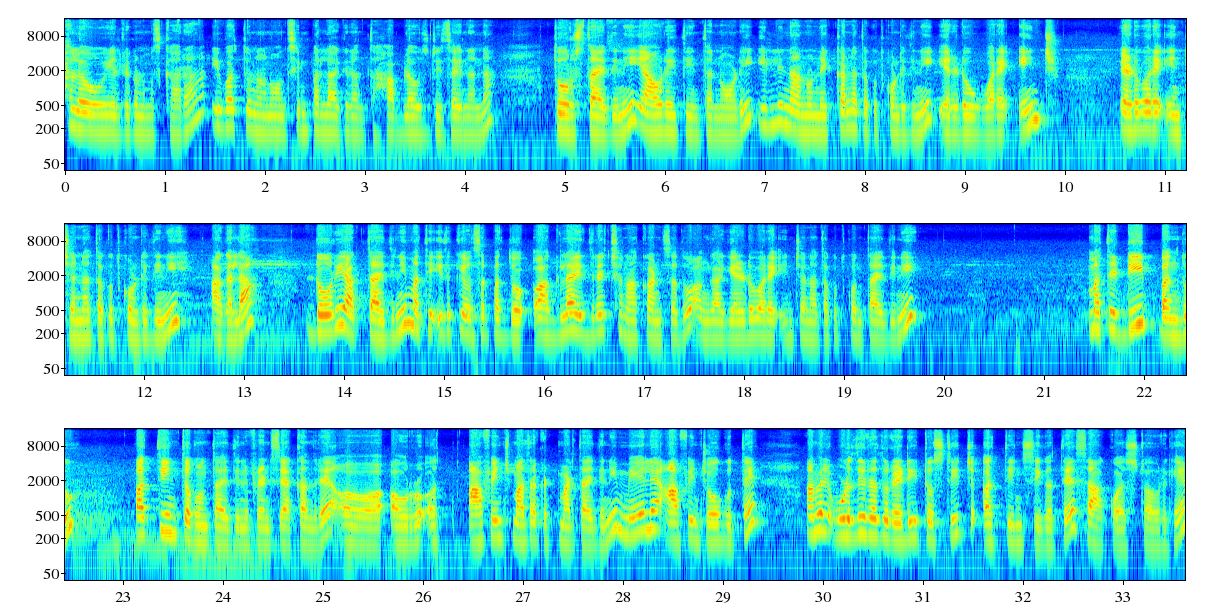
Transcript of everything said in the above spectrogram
Hello ಎಲ್ರಿಗೂ ನಮಸ್ಕಾರ. ಇವತ್ತು ನಾನು ಒಂದು ಸಿಂಪಲ್ ಆಗಿರೋಂತಹ ಬ್ಲೌಸ್ ಡಿಸೈನನ್ನು ತೋರಿಸ್ತಾ ಇದ್ದೀನಿ. ಯಾವ ರೀತಿ ಅಂತ ನೋಡಿ, ಇಲ್ಲಿ ನಾನು ನೆಕ್ಕನ್ನು ತೆಗೆದುಕೊಂಡಿದ್ದೀನಿ. ಎರಡೂವರೆ ಇಂಚ್, ಎರಡೂವರೆ ಇಂಚನ್ನು ತೆಗೆದುಕೊಂಡಿದ್ದೀನಿ. ಅಗಲ, ಡೋರಿ ಹಾಕ್ತಾ ಇದ್ದೀನಿ. ಮತ್ತು ಇದಕ್ಕೆ ಒಂದು ಸ್ವಲ್ಪ ದೊ, ಅಗಲ ಇದ್ದರೆ ಚೆನ್ನಾಗಿ ಕಾಣಿಸೋದು. ಹಂಗಾಗಿ ಎರಡೂವರೆ ಇಂಚನ್ನು ತೆಗೆದುಕೊತಾ ಇದ್ದೀನಿ. ಮತ್ತು ಡೀಪ್ ಬಂದು ಹತ್ತು ಇಂಚ್ ತೊಗೊತಾ ಇದ್ದೀನಿ ಫ್ರೆಂಡ್ಸ್ ಯಾಕಂದರೆ ಅವರು ಹಾಫ್ ಇಂಚ್ ಮಾತ್ರ ಕಟ್ ಮಾಡ್ತಾ ಇದ್ದೀನಿ. ಮೇಲೆ ಹಾಫ್ ಇಂಚ್ ಹೋಗುತ್ತೆ. ಆಮೇಲೆ ಉಳಿದಿರೋದು ರೆಡಿ ಟು ಸ್ಟಿಚ್ ಹತ್ತು ಇಂಚ್ ಸಿಗುತ್ತೆ, ಸಾಕು ಅಷ್ಟು ಅವ್ರಿಗೆ.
